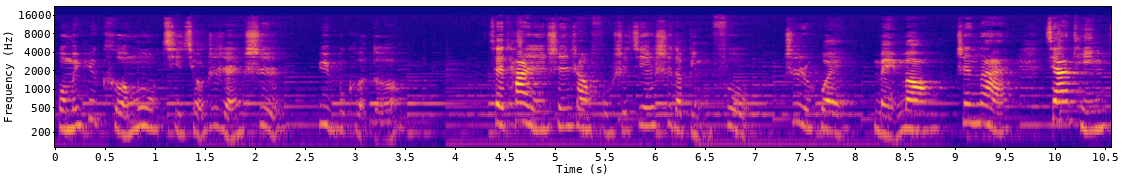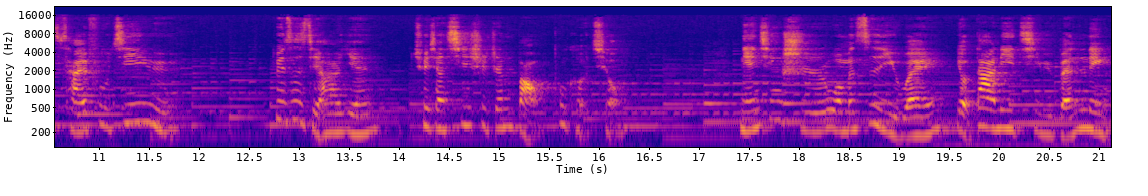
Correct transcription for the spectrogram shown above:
我们欲渴慕祈求之人事，欲不可得，在他人身上俯拾皆是的禀赋。智慧、美貌、真爱、家庭、财富、机遇，对自己而言却像稀世珍宝，不可求。年轻时，我们自以为有大力气与本领，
